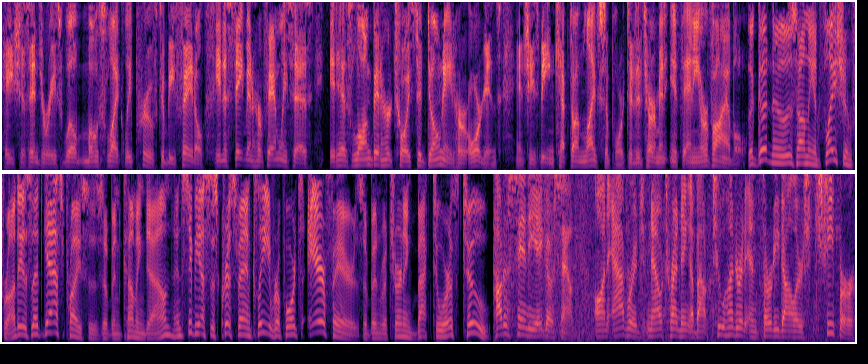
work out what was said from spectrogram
Heche's injuries will most likely prove to be fatal. In a statement, her family says it has long been her choice to donate her organs, and she's being kept on life support to determine if any are viable. The good news on the inflation front is that gas prices have been coming down, and CBS's Chris Van Cleave reports airfares have been returning back to earth too. How does San Diego sound? On average, now trending about $230 cheaper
